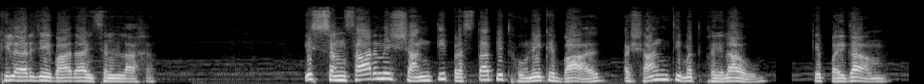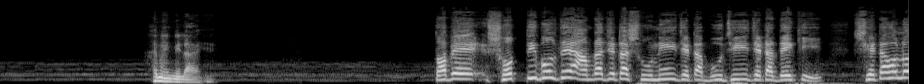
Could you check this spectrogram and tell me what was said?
খিলার যে বাদা ইসল্লাহ इस संसार में शांति प्रस्तापित होने के बाद अशांति मत फैलाओ के पैगाम हमें मिला है তবে সত্যি বলতে আমরা যেটা শুনি যেটা বুঝি যেটা দেখি সেটা হলো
